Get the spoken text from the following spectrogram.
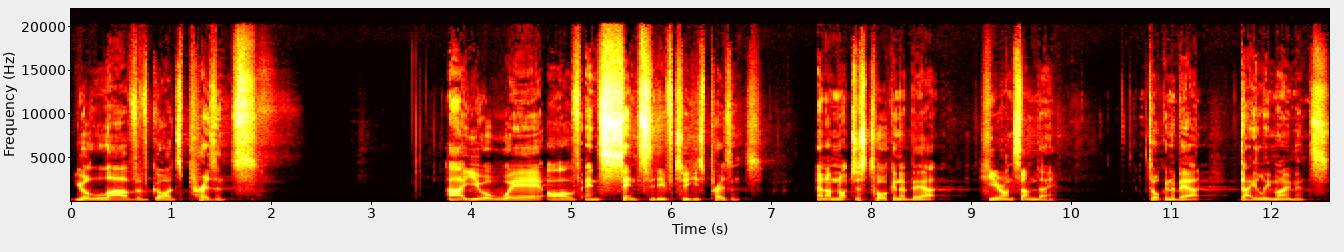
your love of God's presence. Are you aware of and sensitive to his presence? And I'm not just talking about here on Sunday, I'm talking about daily moments.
